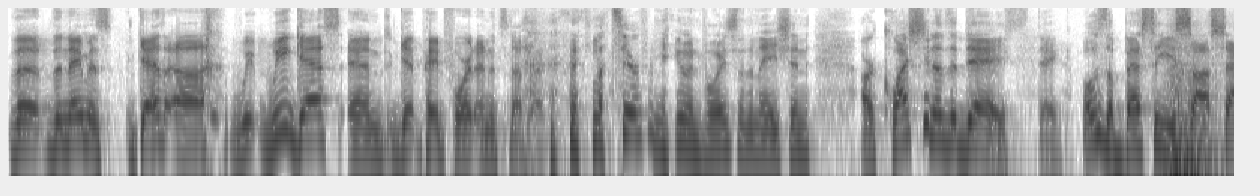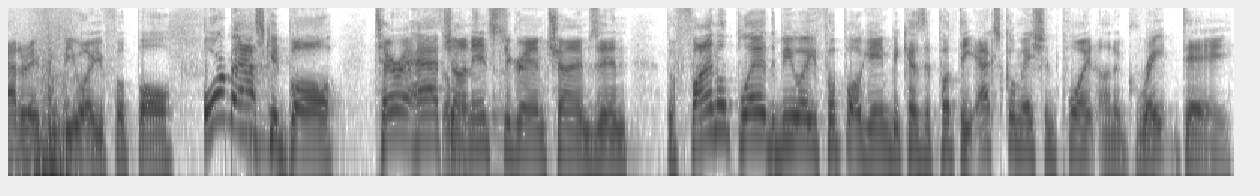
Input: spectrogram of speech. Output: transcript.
The the name is guess. Uh, we, we guess and get paid for it, and it's not right. Let's hear from you in Voice of the Nation. Our question of the day: Stink. What was the best thing you saw Saturday from BYU football or basketball? Tara Hatch So on much good. Instagram chimes in. The final play of the BYU football game because it put the exclamation point on a great day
